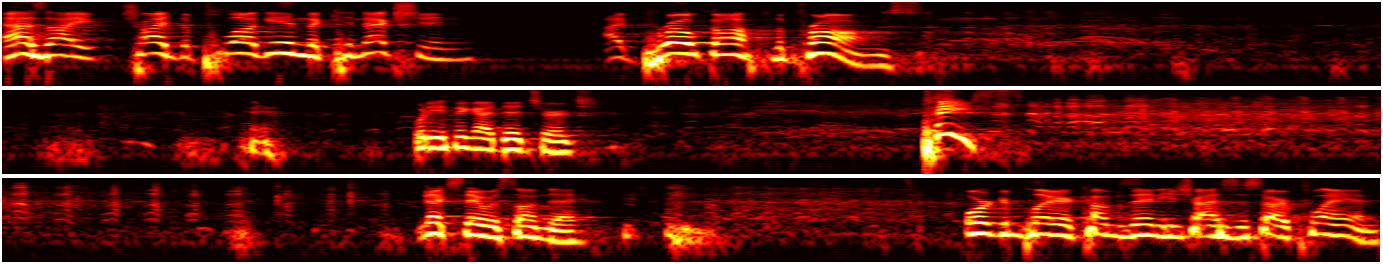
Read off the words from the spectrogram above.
as I tried to plug in the connection, I broke off the prongs. What do you think I did, church? Peace! Next day was Sunday. Organ player comes in, he tries to start playing.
